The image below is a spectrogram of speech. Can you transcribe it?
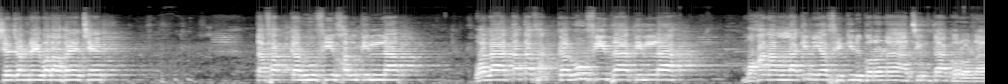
সেজন্যই বলা হয়েছে তাফাক্কারু ফি খালকিল্লাহ ওয়ালা তাতাফাক্কারু ফি যাতিল্লাহ। মহান আল্লাহকে নিয়ে ফিকির করো না চিন্তা করো না।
